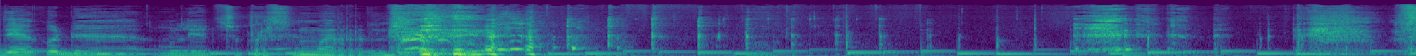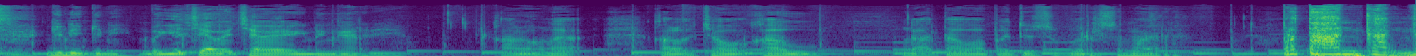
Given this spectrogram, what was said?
SD aku udah ngeliat super semar gini gini bagi cewek-cewek yang dengar ya. Kalau nggak kalau cowok kau nggak tahu apa itu super semar pertahankan.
